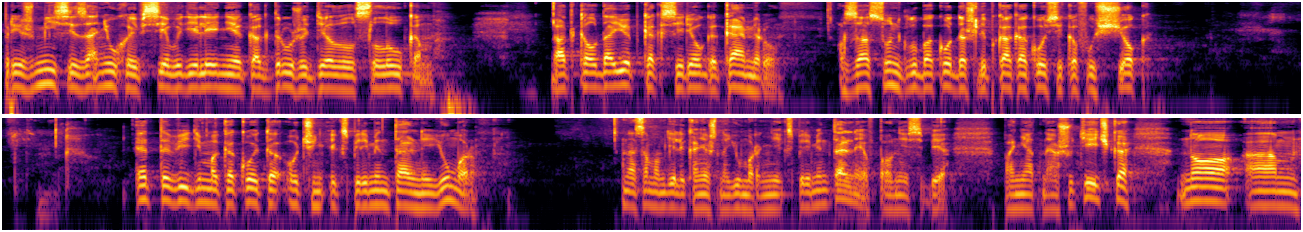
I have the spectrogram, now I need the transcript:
Прижмись и занюхай все выделения, как друже делал с луком. Отколдоебь, как Серега, камеру. Засунь глубоко до шлепка кокосиков у щек. Это, видимо, какой-то очень экспериментальный юмор. На самом деле, конечно, юмор не экспериментальный, а вполне себе понятная шутеечка. Но эм,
